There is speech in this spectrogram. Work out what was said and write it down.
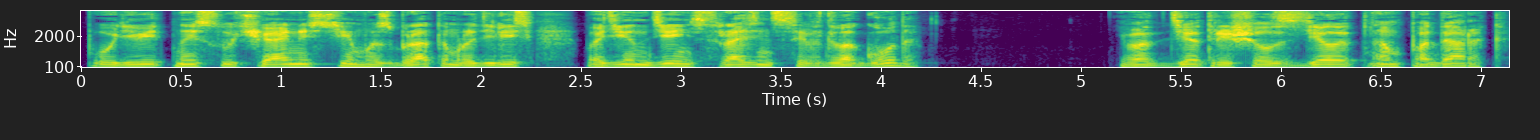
По удивительной случайности мы с братом родились в один день с разницей в два года. И вот дед решил сделать нам подарок,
